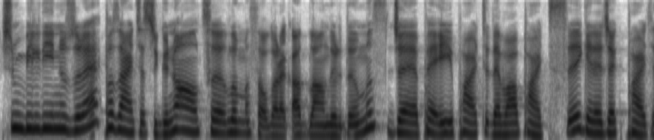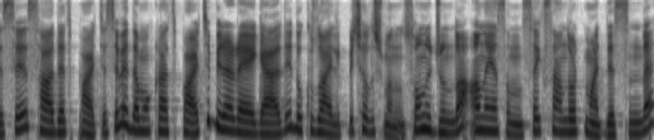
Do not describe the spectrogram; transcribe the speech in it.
Şimdi bildiğin üzere pazartesi günü altılı masa olarak adlandırdığımız CHP, İyi Parti, Deva Partisi, Gelecek Partisi, Saadet Partisi ve Demokrat Parti bir araya geldi. 9 aylık bir çalışmanın sonucunda anayasanın 84 maddesinde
